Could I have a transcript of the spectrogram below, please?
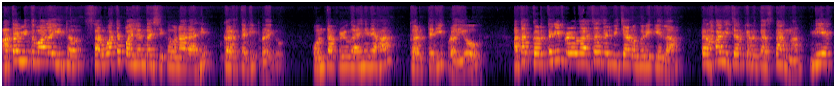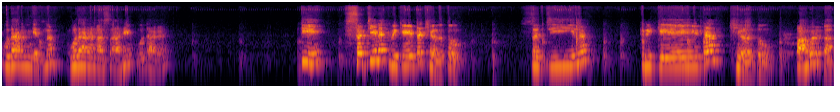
आता मी तुम्हाला इथं सर्वात पहिल्यांदा शिकवणार आहे कर्तरी प्रयोग. कोणता प्रयोग आहे रे हा? कर्तरी प्रयोग. आता कर्तरी प्रयोगाचा जर विचार वगैरे केला तर हा विचार करत असताना मी एक उदाहरण घेतलं. उदाहरण असं आहे उदाहरण की सचिन क्रिकेट खेळतो. सचिन क्रिकेट खेळतो. पावर का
